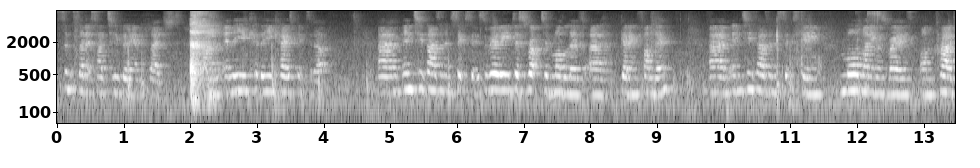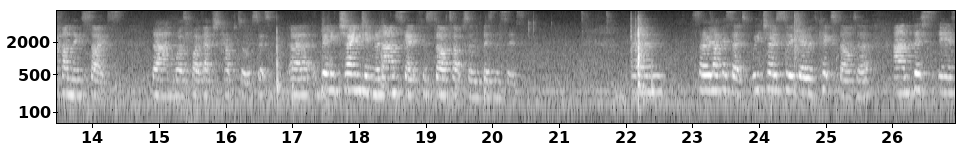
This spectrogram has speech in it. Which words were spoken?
since then it's had two billion pledged. Um, in the UK, the UK has picked it up. Um, in 2006, it's a really disruptive model of uh, getting funding. Um, in 2016, more money was raised on crowdfunding sites than was by venture capital. So it's uh, really changing the landscape for startups and businesses. Um, so like I said, we chose to go with Kickstarter, and this is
